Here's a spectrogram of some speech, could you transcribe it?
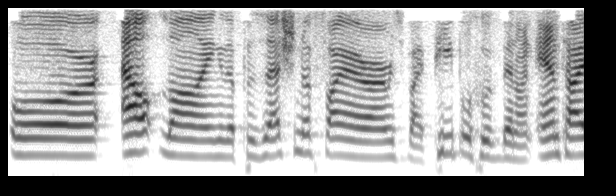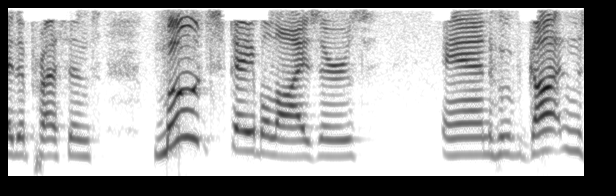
or outlawing the possession of firearms by people who've been on antidepressants, mood stabilizers, and who've gotten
